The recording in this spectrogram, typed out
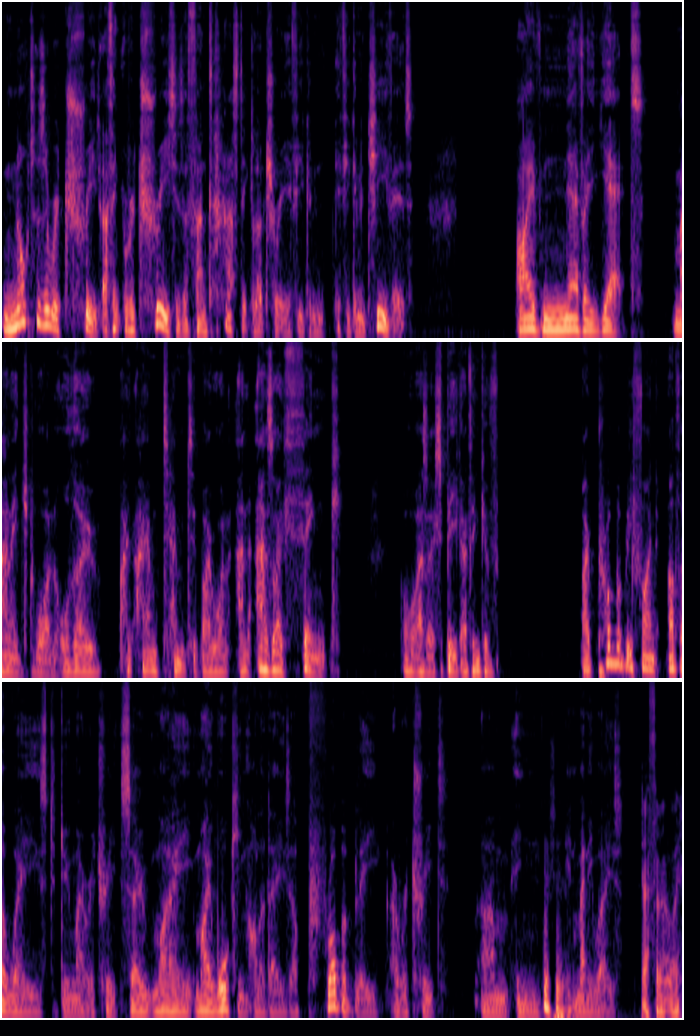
not as a retreat. I think a retreat is a fantastic luxury if you can if you can achieve it. I've never yet managed one, although I, I am tempted by one. And as I think, or as I speak, I think of I probably find other ways to do my retreat. So my my walking holidays are probably a retreat um, in mm-hmm. in many ways. Definitely,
